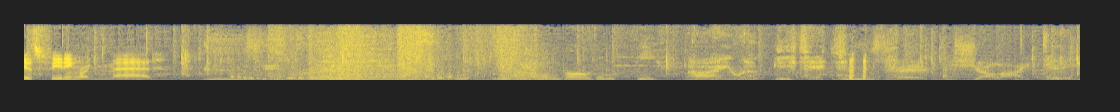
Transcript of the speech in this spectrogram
He is feeding like mad. An emboldened thief. I will eat it. Shall I take?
